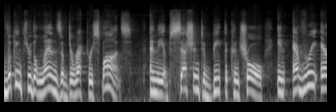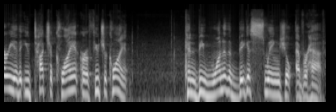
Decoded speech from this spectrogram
looking through the lens of direct response and the obsession to beat the control in every area that you touch a client or a future client can be one of the biggest swings you'll ever have.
